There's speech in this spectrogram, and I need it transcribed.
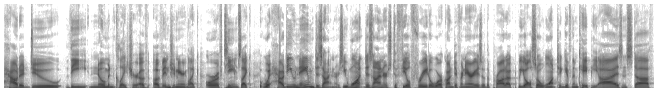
how to do the nomenclature of, of engineering like or of teams. Like what how do you name designers? You want designers to feel free to work on different areas of the product but you also want to give them kpis and stuff.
